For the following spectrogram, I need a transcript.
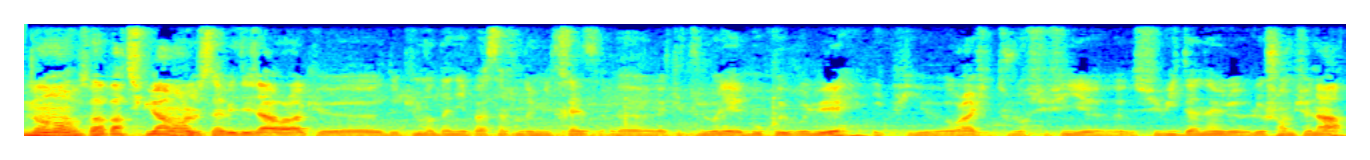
Non, non, pas particulièrement. Je savais déjà voilà, que depuis mon dernier passage en 2013, euh, la catégorie avait beaucoup évolué. Et puis voilà, j'ai toujours suivi, suivi d'un œil le championnat.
